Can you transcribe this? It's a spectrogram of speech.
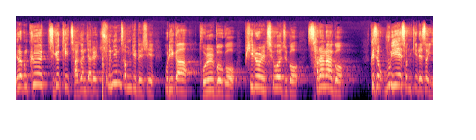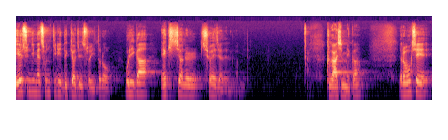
여러분 그 지극히 작은 자를 주님 섬기듯이 우리가 돌보고 필요를 채워주고 사랑하고 그래서 우리의 손길에서 예수님의 손길이 느껴질 수 있도록 우리가 액션을 취해야 되는 겁니다. 그거 아십니까? 여러분 혹시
